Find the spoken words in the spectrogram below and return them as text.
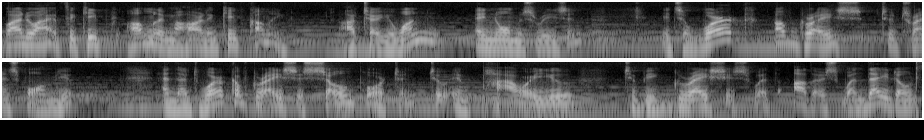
Why do I have to keep humbling my heart and keep coming? I'll tell you one enormous reason. It's a work of grace to transform you. And that work of grace is so important to empower you to be gracious with others when they don't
